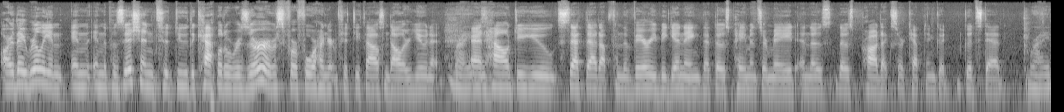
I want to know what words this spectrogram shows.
are they really in, in, in the position to do the capital reserves for a $450,000 unit? Right. And how do you set that up from the very beginning that those payments are made and those, those products are kept in good, good stead? Right.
